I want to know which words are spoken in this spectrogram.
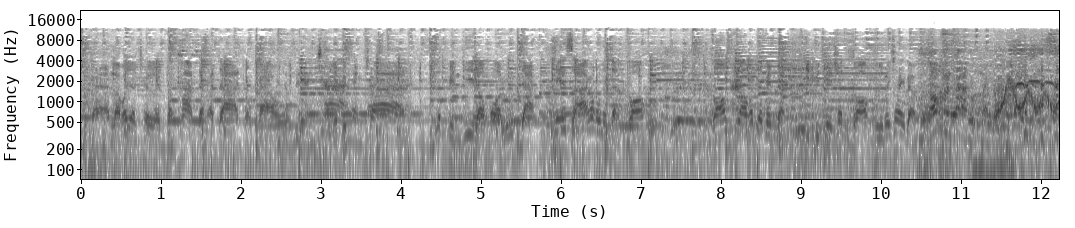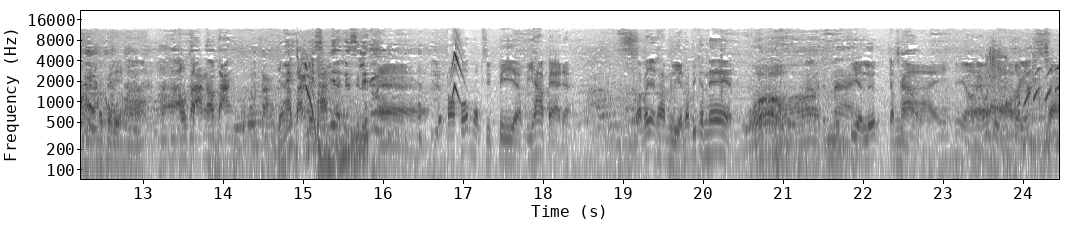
ถูกไหมเราก็จะเชิญทั้งภาพจากอาจารย์เก่าๆศิลปินแห่งชาติศิลปินแห่งชาติศิลปินที่เราพอรู้จักเมษาก็คงจะจัดกอล์ฟ กอล์ฟเราก็จะเป็นแบบ invitation กอล์ฟคือไม่ใช่แบบกอล์ฟมันทานไม่ไปเลยฮะเอาตังค์เอาตังค์อย่าหาตังค์ไม่ทันเรียนเรียนอ่าพอครบ 60 ปีอะปี 58 อะเราก็จะทำเหรียญพระพิฆเนศอ๋อจำหน่ายที่ระลึกจำหน่ายนี่เอาไหนวัตถุมงคลใช่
